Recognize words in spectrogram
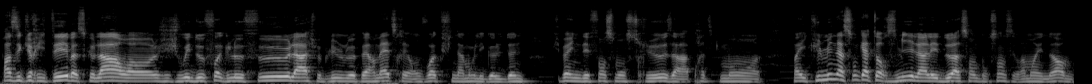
par sécurité, parce que là, j'ai joué deux fois avec le feu, là, je peux plus me le permettre, et on voit que finalement, les Golden occupent une défense monstrueuse à pratiquement... Enfin, ils culminent à 114 000, hein, les deux à 100%, c'est vraiment énorme.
